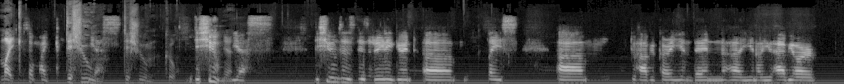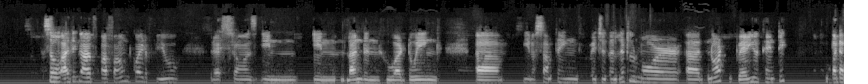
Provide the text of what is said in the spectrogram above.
Mike. So Mike. Dishoom. Yes. Dishoom. Cool. Dishoom, Yeah. yes. Dishoom's is, is a really good um, place um, to have your curry, and then uh, you know you have your. So I think I've I found quite a few restaurants in in London who are doing, um, you know, something which is a little more uh, not very authentic, but a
